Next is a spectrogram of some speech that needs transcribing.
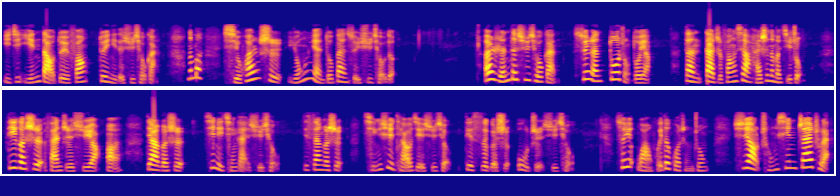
以及引导对方对你的需求感。那么喜欢是永远都伴随需求的，而人的需求感虽然多种多样，但大致方向还是那么几种。第一个是繁殖需要啊，第二个是心理情感需求，第三个是情绪调节需求，第四个是物质需求。所以挽回的过程中，需要重新摘出来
